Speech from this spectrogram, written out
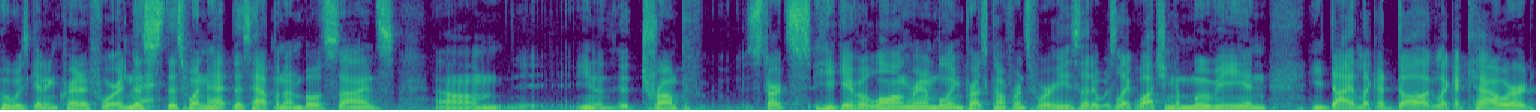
who was getting credit for it. And this Right. this one ha- this happened on both sides. Um, you know, Trump starts he gave a long rambling press conference where he said it was like watching a movie and he died like a dog like a coward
